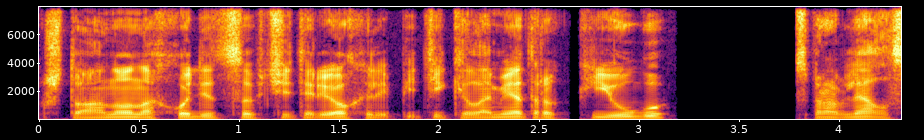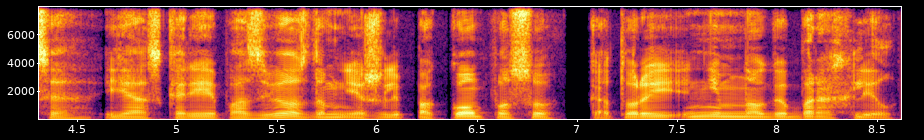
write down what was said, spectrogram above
что оно находится в четырех или пяти километрах к югу. Справлялся я скорее по звездам, нежели по компасу, который немного барахлил.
